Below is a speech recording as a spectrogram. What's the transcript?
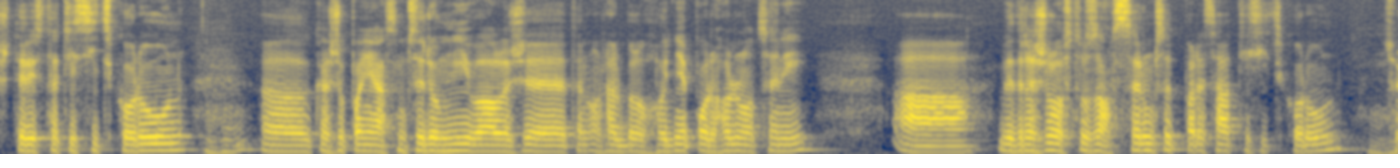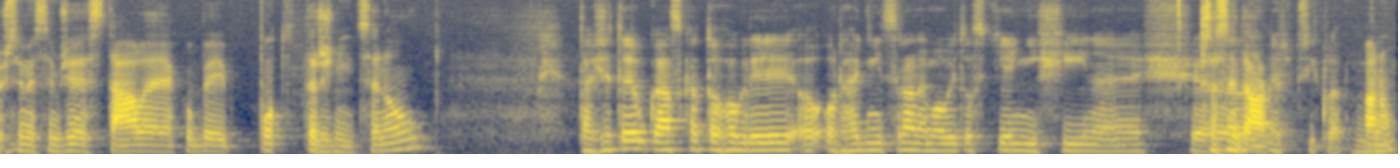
400 tisíc korun. Uh-huh. Každopádně já jsem se domníval, že ten odhad byl hodně podhodnocený a vydražilo se to za 750 tisíc korun, uh-huh. což si myslím, že je stále jakoby pod tržní cenou. Takže to je ukázka toho, kdy odhadní cena nemovitosti je nižší než, Přesně tak. než příklad. Ano.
